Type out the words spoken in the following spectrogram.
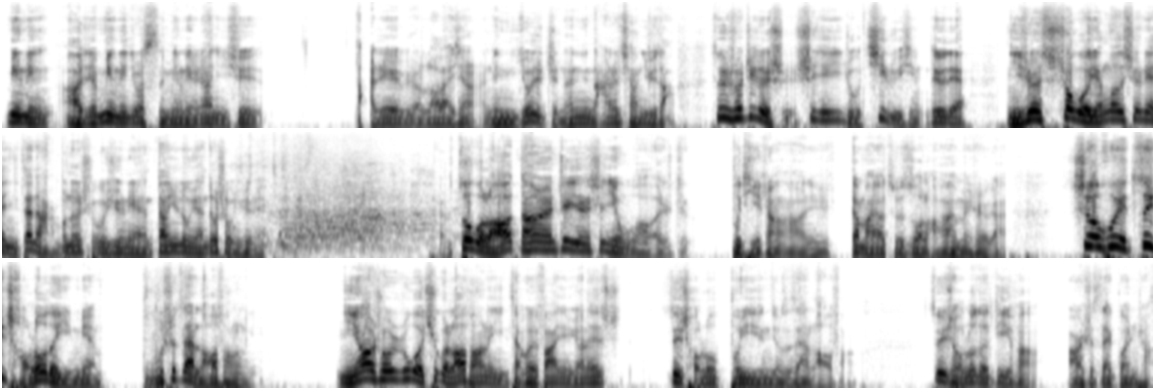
命令啊，这命令就是死命令，让你去打这个老百姓，那你就只能拿着枪去打。所以说，这个是世界一种纪律性，对不对？你是受过严格的训练，你在哪儿不能受过训练？当运动员都受训练，坐过牢。当然这件事情我不提倡啊，你干嘛要去坐牢啊？没事干。社会最丑陋的一面不是在牢房里，你要说如果去过牢房里，你才会发现原来。最丑陋不一定就是在牢房，最丑陋的地方，而是在官场。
